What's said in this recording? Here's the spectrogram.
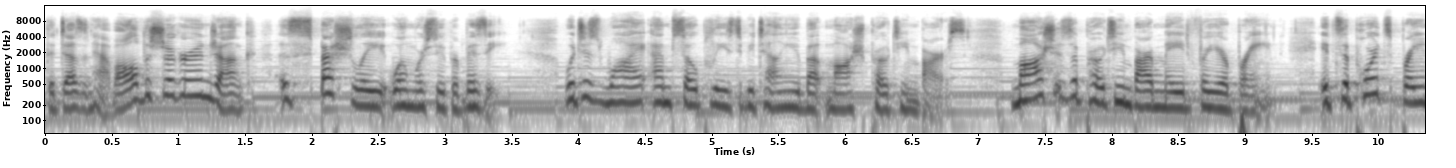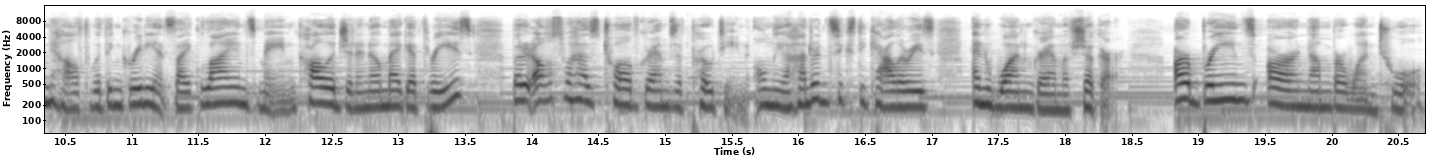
that doesn't have all the sugar and junk, especially when we're super busy which is why I'm so pleased to be telling you about Mosh protein bars. Mosh is a protein bar made for your brain. It supports brain health with ingredients like lion's mane, collagen, and omega 3s, but it also has 12 grams of protein, only 160 calories, and 1 gram of sugar. Our brains are our number one tool,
